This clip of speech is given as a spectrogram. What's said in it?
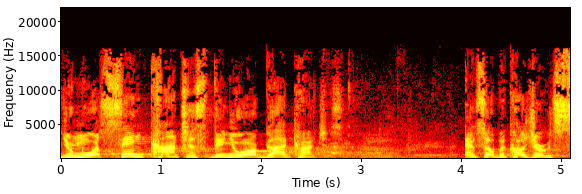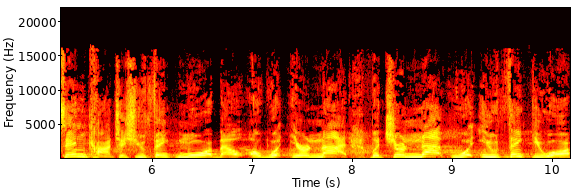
You're more sin conscious than you are God conscious. And so, because you're sin conscious, you think more about uh, what you're not. But you're not what you think you are.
